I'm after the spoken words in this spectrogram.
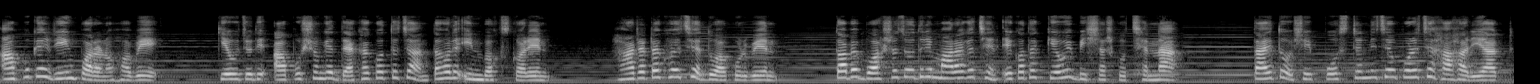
আপুকে রিং পরানো হবে। কেউ যদি আপুর সঙ্গে দেখা করতে চান তাহলে ইনবক্স করেন। হার্ট অ্যাটাক হয়েছে, দোয়া করবেন। তবে বর্ষা চৌধুরী মারা গেছেন একথা কেউই বিশ্বাস করছেন না। তাই তো সেই পোস্টের নিচেও পড়েছে হাহা রিয়াক্ট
